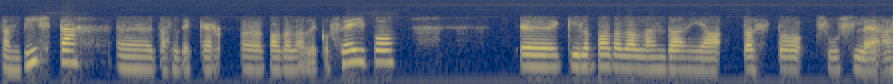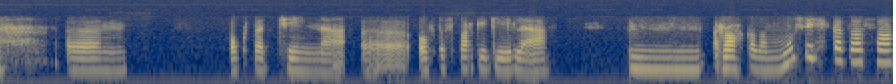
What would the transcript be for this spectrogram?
tan pihtä, uh, tahla teker uh, bagalalli ko feipo, uh, kila bagalallan tan ja tasto susle um, okta China oftas parkikilää mm, rahkalan musiikka tasa,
